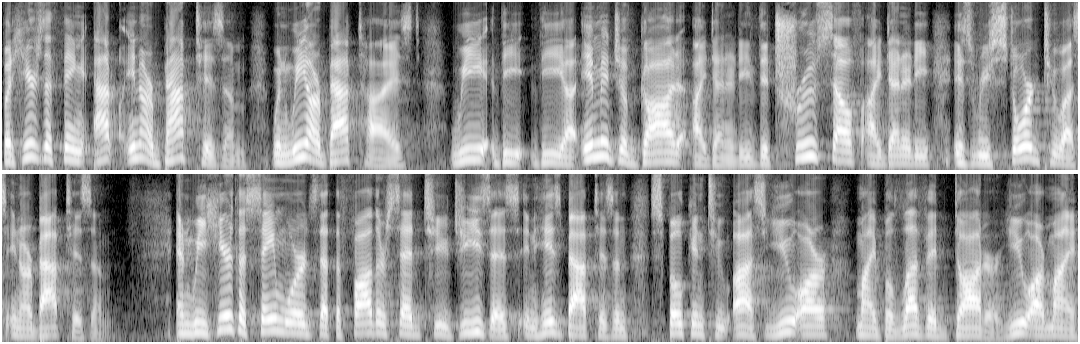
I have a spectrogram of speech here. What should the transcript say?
But here's the thing at, in our baptism, when we are baptized, we, the, the uh, image of God identity, the true self identity, is restored to us in our baptism. And we hear the same words that the Father said to Jesus in his baptism, spoken to us You are my beloved daughter. You are my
